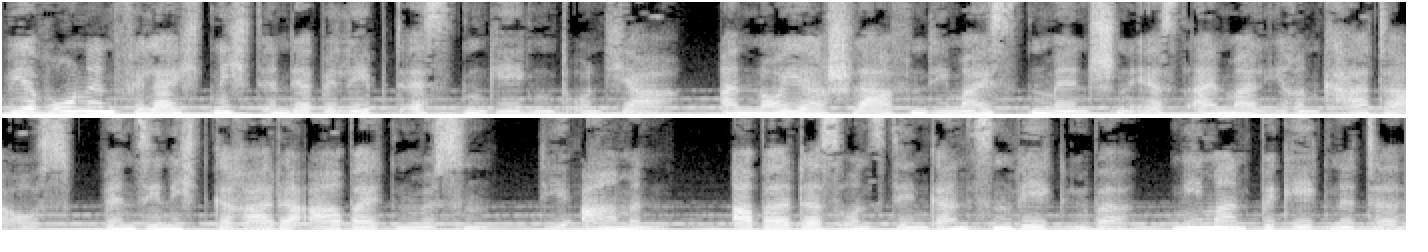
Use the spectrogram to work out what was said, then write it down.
Wir wohnen vielleicht nicht in der belebtesten Gegend und ja, an Neujahr schlafen die meisten Menschen erst einmal ihren Kater aus, wenn sie nicht gerade arbeiten müssen, die Armen, aber dass uns den ganzen Weg über niemand begegnete,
